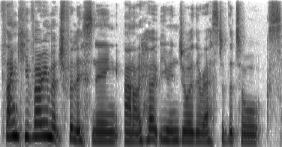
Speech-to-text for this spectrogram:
Thank you very much for listening, and I hope you enjoy the rest of the talks.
